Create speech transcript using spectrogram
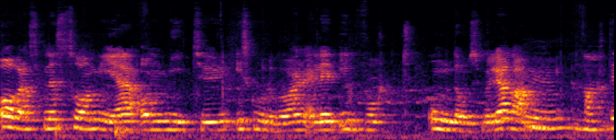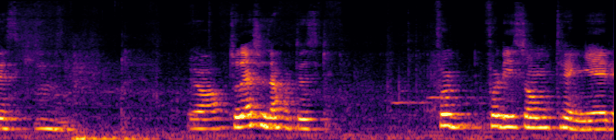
overraskende så mye om metoo i skolegården eller i vårt ungdomsmiljø, da. Mm. Faktisk. Mm. Ja. Så det syns jeg faktisk for, for de som trenger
